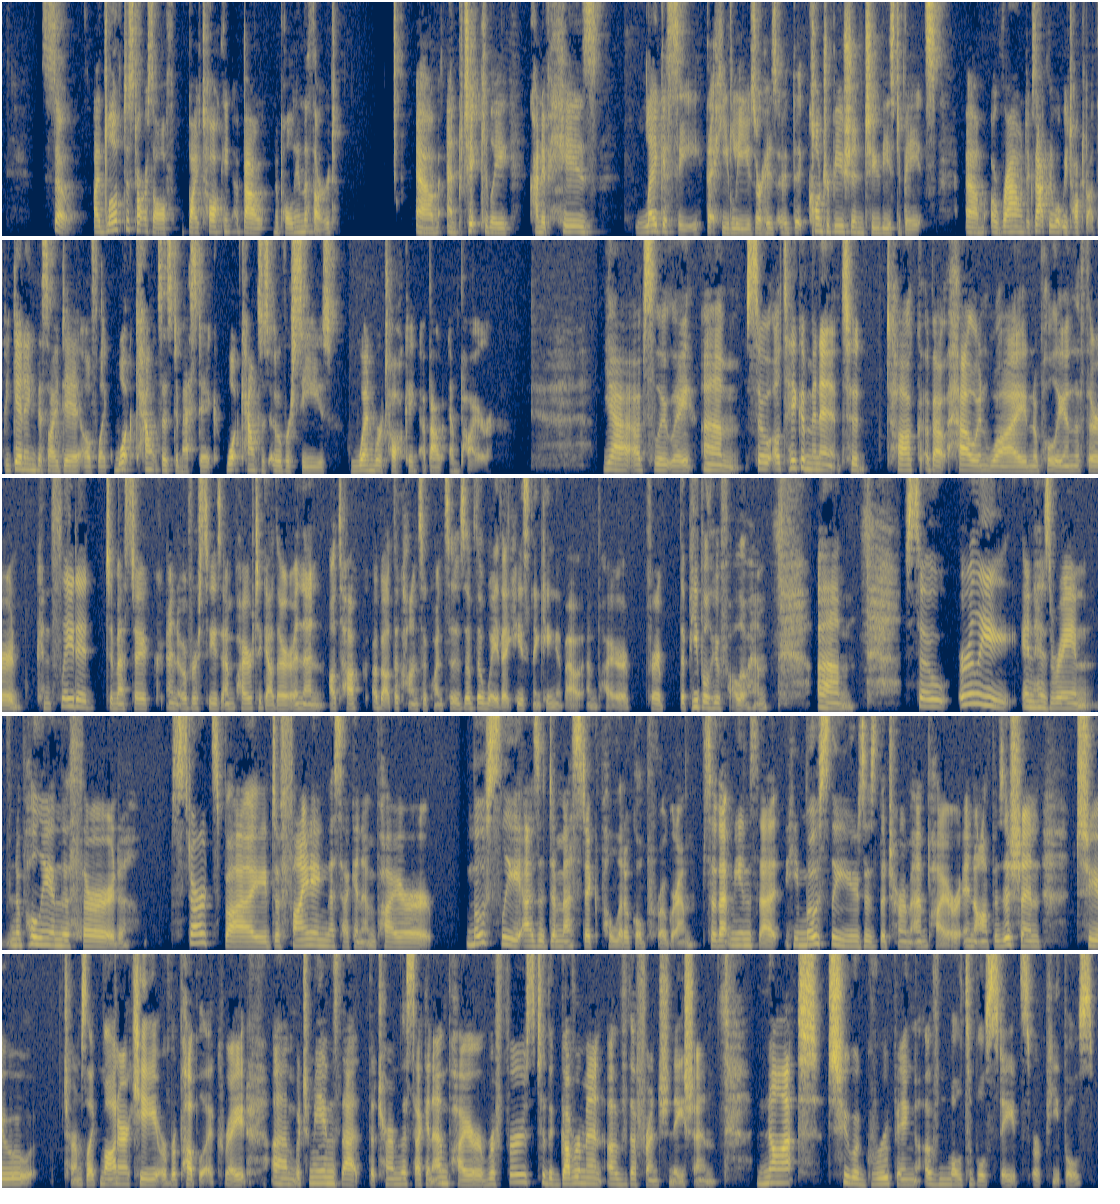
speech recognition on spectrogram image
So I'd love to start us off by talking about Napoleon III, um, and particularly kind of his legacy that he leaves or his the contribution to these debates um, around exactly what we talked about at the beginning this idea of like what counts as domestic, what counts as overseas when we're talking about empire. Yeah, absolutely. Um, so I'll take a minute to talk about how and why Napoleon III conflated domestic and overseas empire together. And then I'll talk about the consequences of the way that he's thinking about empire for the people who follow him. Um, so early in his reign, Napoleon III starts by defining the Second Empire mostly as a domestic political program. So that means that he mostly uses the term empire in opposition to terms like monarchy or republic, right? Um, which means that the term the Second Empire refers to the government of the French nation, not to a grouping of multiple states or peoples.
